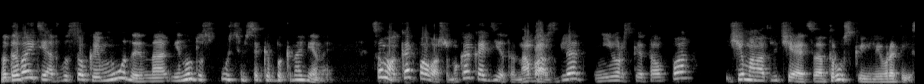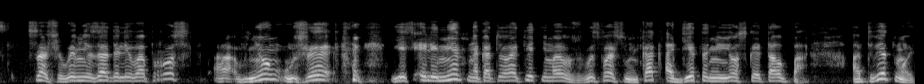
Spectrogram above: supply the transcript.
Но давайте от высокой моды на минуту спустимся к обыкновенной. Сама, как по-вашему, как одета, на ваш взгляд, нью-йоркская толпа и чем она отличается от русской или европейской? Саша, вы мне задали вопрос, а в нем уже есть элемент, на который ответ не могу. Вы спрашиваете, как одета нью-йоркская толпа? Ответ мой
